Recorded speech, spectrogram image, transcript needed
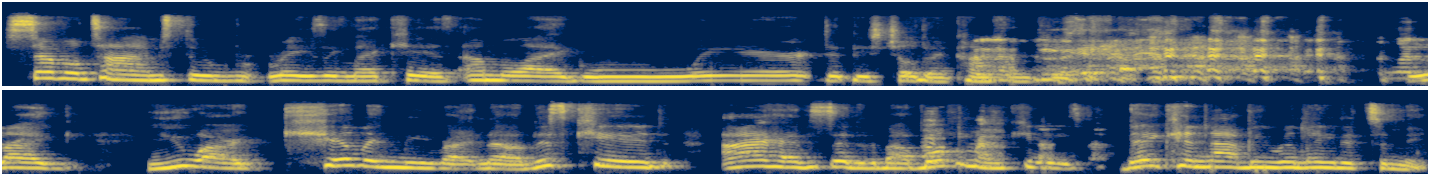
several times through raising my kids, I'm like, where did these children come from? like you are killing me right now. This kid, I have said it about both of my kids, they cannot be related to me.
